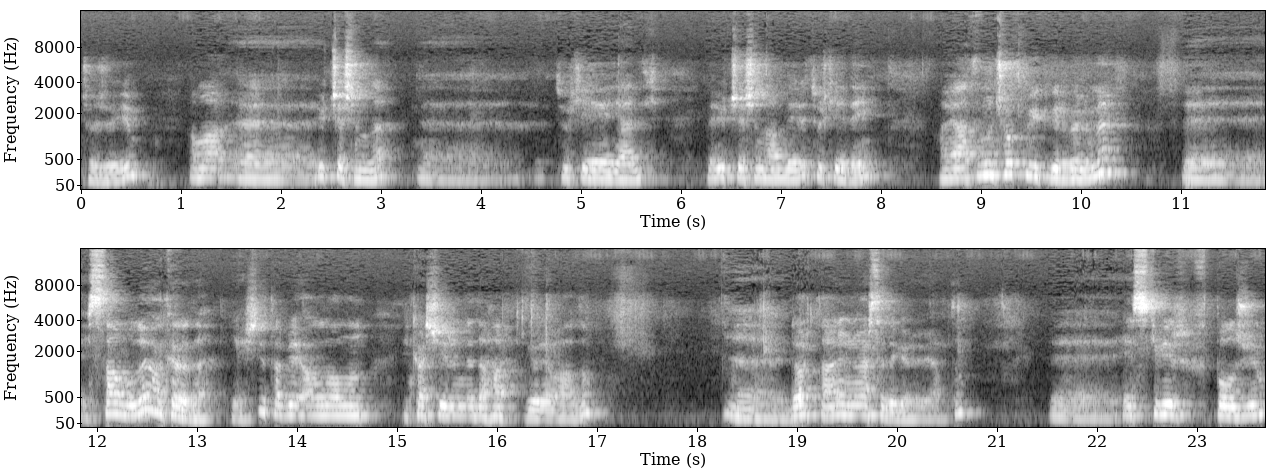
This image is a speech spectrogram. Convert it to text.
çocuğuyum. Ama 3 yaşında e, Türkiye'ye geldik ve 3 yaşından beri Türkiye'deyim. Hayatımın çok büyük bir bölümü e, İstanbul Ankara'da geçti. Tabii Anadolu'nun birkaç yerinde daha görev aldım. E, Dört tane üniversitede görev yaptım. Ee, Eski bir futbolcuyum.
